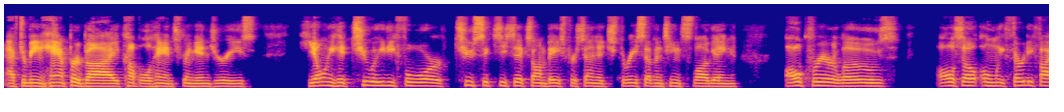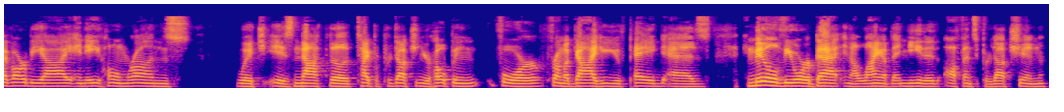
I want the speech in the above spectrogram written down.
after being hampered by a couple hamstring injuries. He only hit 284, 266 on base percentage, 317 slugging, all career lows. Also, only 35 RBI and eight home runs, which is not the type of production you're hoping for from a guy who you've pegged as a middle of the order bat in a lineup that needed offense production.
